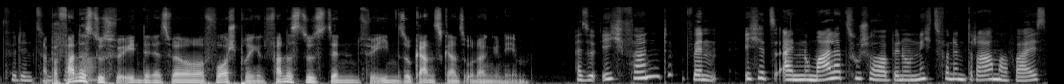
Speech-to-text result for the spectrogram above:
für den Zuschauer. Aber fandest du es für ihn denn, jetzt wenn wir mal vorspringen, fandest du es denn für ihn so ganz, ganz unangenehm? Also ich fand, wenn ich jetzt ein normaler Zuschauer bin und nichts von dem Drama weiß,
